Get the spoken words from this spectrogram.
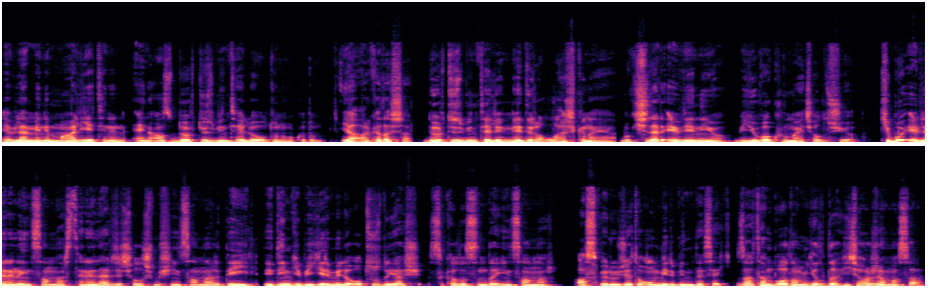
evlenmenin maliyetinin en az 400 bin TL olduğunu okudum. Ya arkadaşlar 400 bin TL nedir Allah aşkına ya? Bu kişiler evleniyor, bir yuva kurmaya çalışıyor. Ki bu evlenen insanlar senelerce çalışmış insanlar değil. Dediğim gibi 20'li 30'lu yaş skalasında insanlar. Asgari ücrete 11 bin desek zaten bu adam yılda hiç harcamasa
